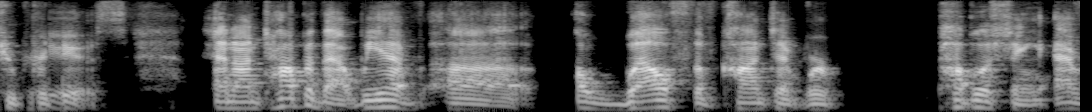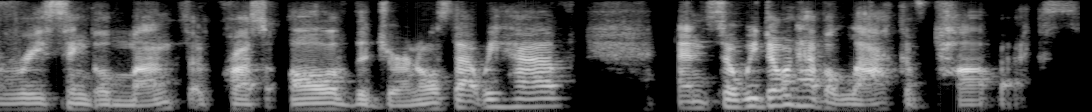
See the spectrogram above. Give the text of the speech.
to produce. And on top of that, we have uh, a wealth of content we're publishing every single month across all of the journals that we have. And so we don't have a lack of topics.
